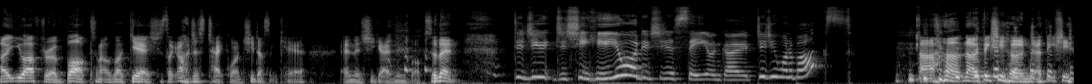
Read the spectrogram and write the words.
are you after a box?" And I was like, "Yeah." She's like, "Oh, just take one." She doesn't care. And then she gave me the box. So then, Did you? Did she hear you, or did she just see you and go, "Did you want a box?" uh, no, I think she heard me. I think she,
